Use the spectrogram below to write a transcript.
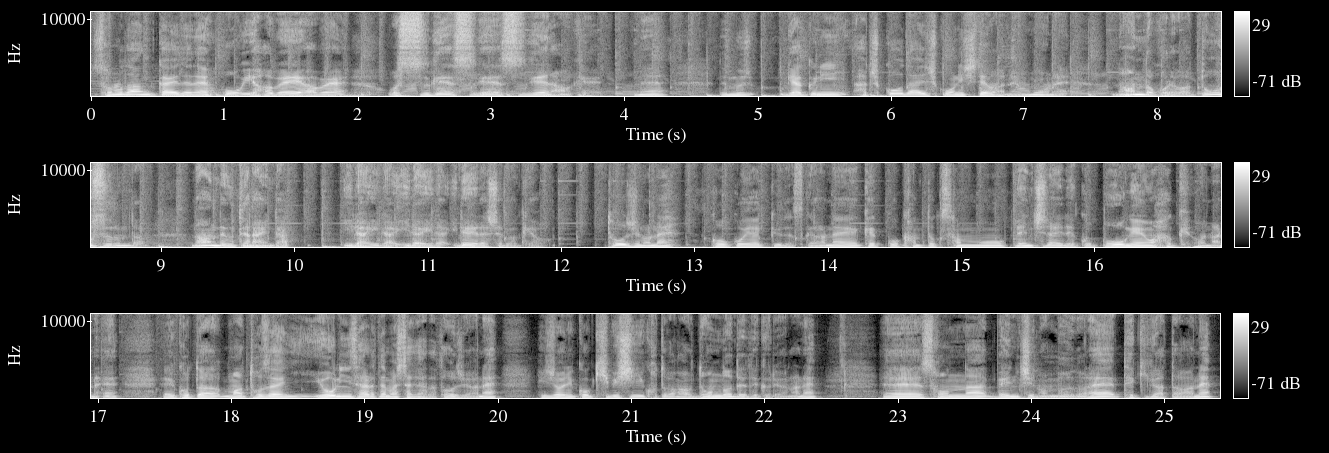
その段階でね「おやべえやべえおすげえすげえすげえ」なわけ。ね、で逆に八高第一高にしてはねもうねなんだこれはどうするんだなんで打てないんだイライライライライライラしてるわけよ。当時のね、高校野球ですからね、結構監督さんもベンチ内でこう暴言を吐くようなね、えー、ことは、まあ当然容認されてましたから、当時はね、非常にこう厳しい言葉がどんどん出てくるようなね、えー、そんなベンチのムードね、敵方はね、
